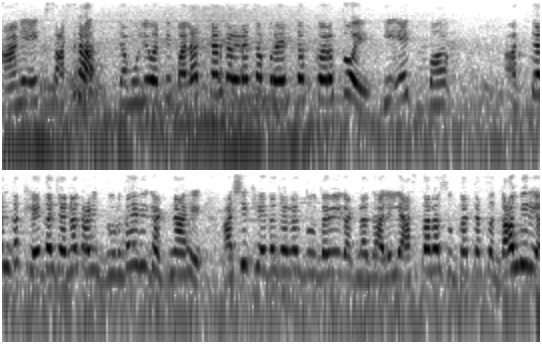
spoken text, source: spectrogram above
आणि एक सासरा त्या मुलीवरती बलात्कार करण्याचा प्रयत्न करतोय ही एक ब- अत्यंत खेदजनक आणि दुर्दैवी घटना आहे. अशी खेदजनक दुर्दैवी घटना झालेली असताना सुद्धा त्याचं गांभीर्य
